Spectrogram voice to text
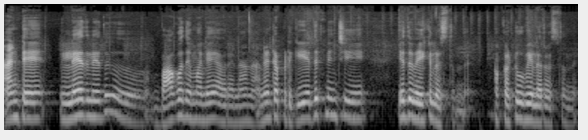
అంటే లేదు లేదు బాగోదేమోలే ఎవరైనా అని అనేటప్పటికి ఎదుటి నుంచి ఏదో వెహికల్ వస్తుంది ఒక టూ వీలర్ వస్తుంది.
